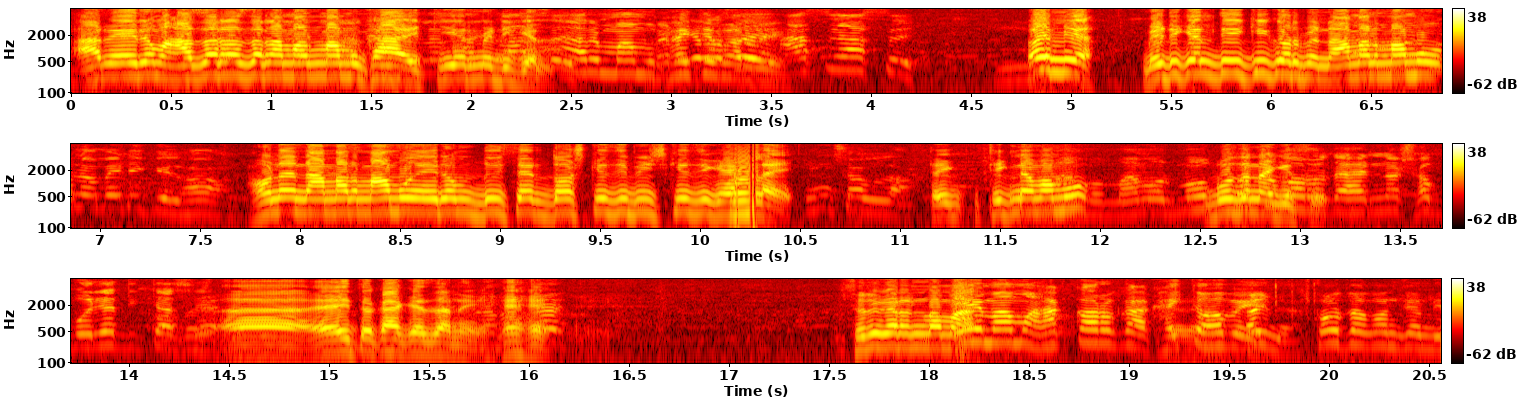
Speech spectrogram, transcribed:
আরে এরকম হাজার হাজার আমার মামু খায় কি এর মেডিকেল আরে মামু খাইতে Medical পারবে। আছে? আছে। আছে মিয়া মেডিকেল দিয়ে কি করবেন? আমার মামু হ্যাঁ। না আমার মামু এরকম দুই চার দশ কেজি বিশ কেজি খেলায় ঠিক ঠিক না মামু? বোঝে না কিছু। বড় দেখেন না সব বইরা দিতে আছে হ্যাঁ, এই তো কাকে জানে। শুরু করেন মামা। এই মামু হাক করো কা খাইতে হবে। না? কত কোন কেমনি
